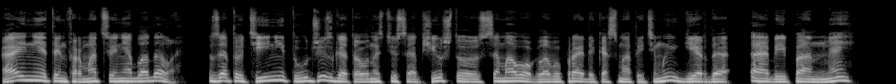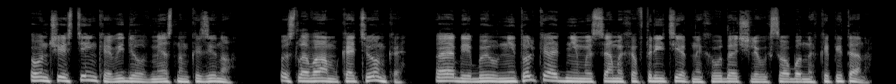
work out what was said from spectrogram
Айни эта информация не обладала, зато Тини тут же с готовностью сообщил, что самого главу Прайда Косматой Тьмы Герда Аби Пан Мяй он частенько видел в местном казино. По словам «котенка», Аби был не только одним из самых авторитетных и удачливых свободных капитанов,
